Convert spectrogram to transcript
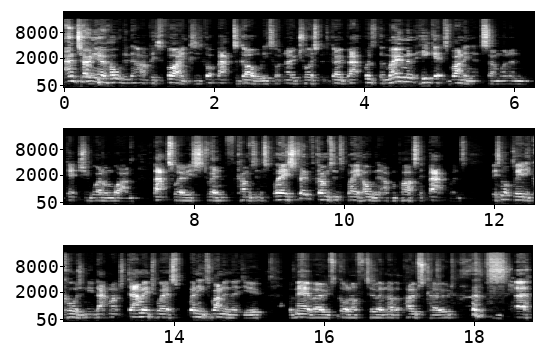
Antonio holding it up is fine because he's got back to goal. He's got no choice but to go backwards. The moment he gets running at someone and gets you one on one, that's where his strength comes into play. His strength comes into play holding it up and passing it backwards. It's not really causing you that much damage. Whereas when he's running at you, Romero's gone off to another postcode. uh,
